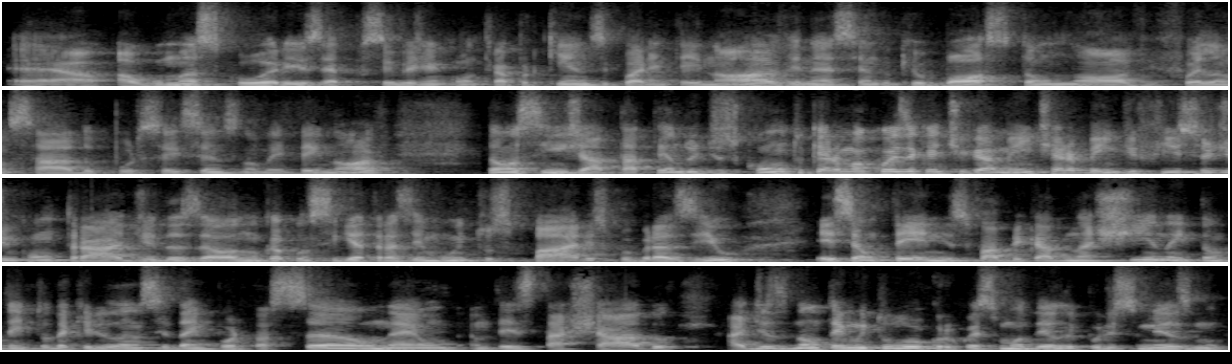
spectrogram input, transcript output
É, algumas cores é possível de encontrar por 549, né? Sendo que o Boston 9 foi lançado por 699 então, assim, já está tendo desconto, que era uma coisa que antigamente era bem difícil de encontrar. A Adidas ela nunca conseguia trazer muitos pares para o Brasil. Esse é um tênis fabricado na China, então tem todo aquele lance da importação, né? Um, um tênis taxado. A Adidas não tem muito lucro com esse modelo e por isso mesmo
